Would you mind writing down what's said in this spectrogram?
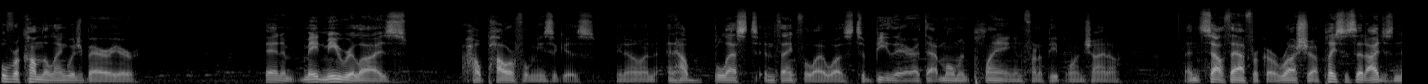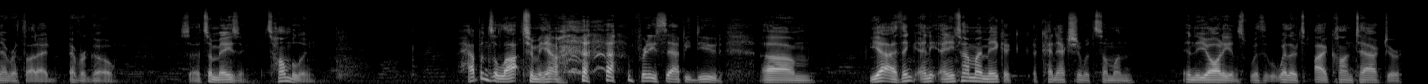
overcome the language barrier. And it made me realize how powerful music is, you know, and, and how blessed and thankful I was to be there at that moment playing in front of people in China and South Africa, Russia, places that I just never thought I'd ever go. So it's amazing. It's humbling. Happens a lot to me. I'm a pretty sappy dude. Um, yeah, I think any anytime I make a, a, connection with someone in the audience, with whether it's eye contact or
